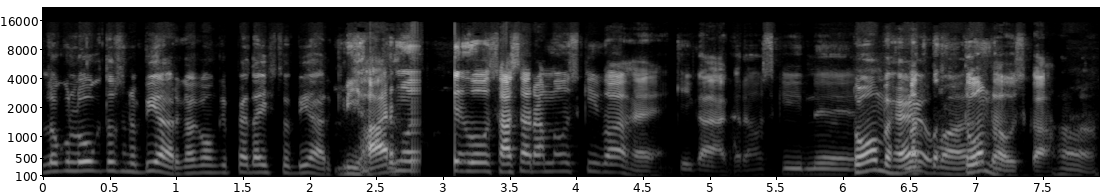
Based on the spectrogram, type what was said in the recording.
लोग लोग तो उसने बिहार का क्योंकि पैदाइश तो बिहार की। बिहार में वो सासाराम में उसकी वाह है की कहा करें उसकी टोम्ब है टोम्ब है उसका। हाँ।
